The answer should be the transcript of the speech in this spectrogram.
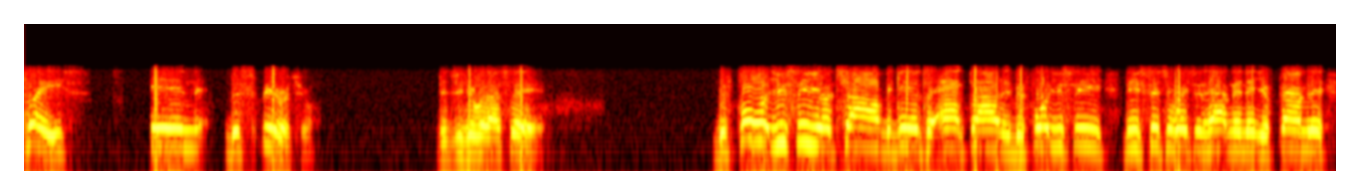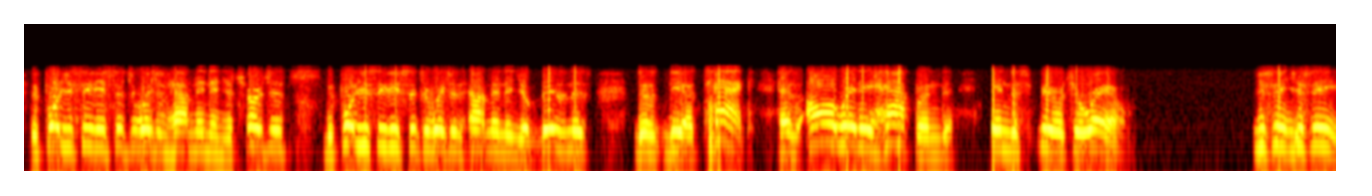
place in the spiritual. Did you hear what I said? Before you see your child begin to act out, and before you see these situations happening in your family, before you see these situations happening in your churches, before you see these situations happening in your business, the, the attack has already happened in the spiritual realm. You see, you see,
